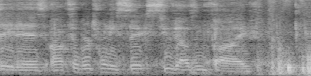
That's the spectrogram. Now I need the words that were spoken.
date is October 26, 2005.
